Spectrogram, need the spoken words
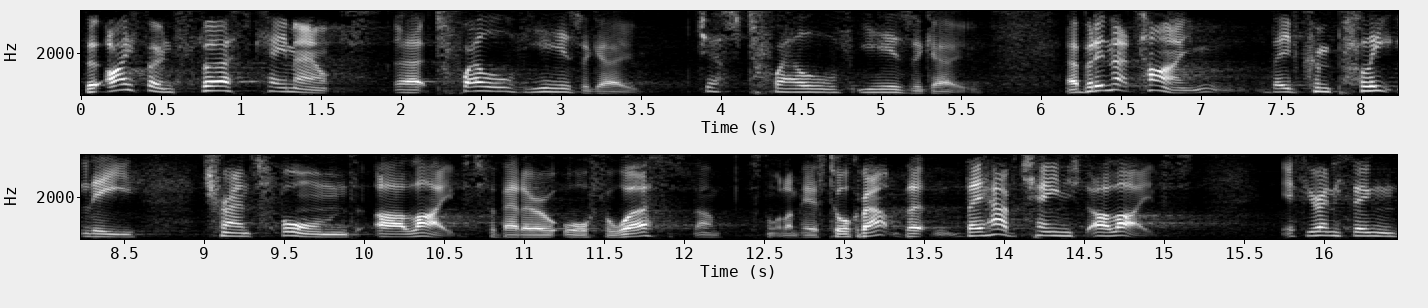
the iPhone first came out uh, 12 years ago, just 12 years ago. but in that time, they've completely transformed our lives, for better or for worse. Um, that's not what I'm here to talk about, but they have changed our lives. If you're anything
